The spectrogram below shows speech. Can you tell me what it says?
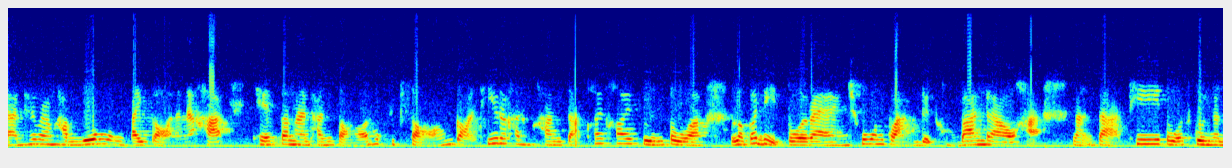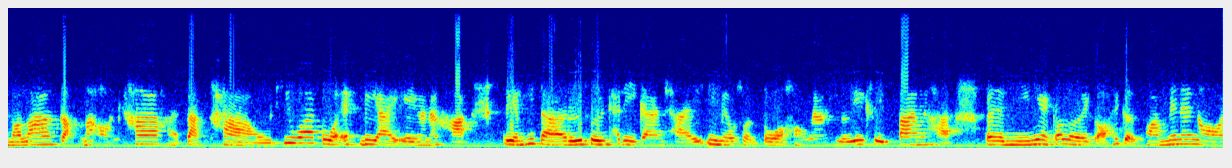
ดันให้ราคาร่วงลงไปก่อนนะคะเทสประมาณ 1,262 ก่อนที่ราคาทองคำจะค่อยๆฟื้นตัว แล้วก็ดีดตัวแรงช่วงกลางดึกของบ้านเราค่ะ หลังจากที่ตัวสกุลเงินดอลลาร์กลับมาอ่อนค่าค่ะ จากข่าวที่ว่าตัว FBI เองอะนะคะ เตรียมที่จะรื้อฟื้นคดีการใช้อีเมลส่วนตัวของนางฮิลลารีคลินตันค่ะประเด็นนี้เนี่ยก็เลยก่อให้เกิดความไม่แน่นอน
